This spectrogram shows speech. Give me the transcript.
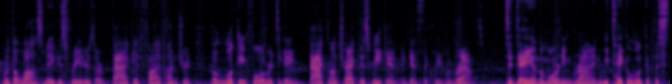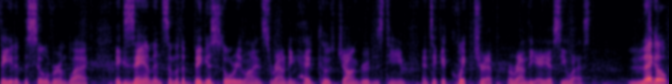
where the Las Vegas Raiders are back at 500, but looking forward to getting back on track this weekend against the Cleveland Browns. Today on the morning grind, we take a look at the state of the silver and black, examine some of the biggest storylines surrounding head coach Jon Gruden's team, and take a quick trip around the AFC West. Lego!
